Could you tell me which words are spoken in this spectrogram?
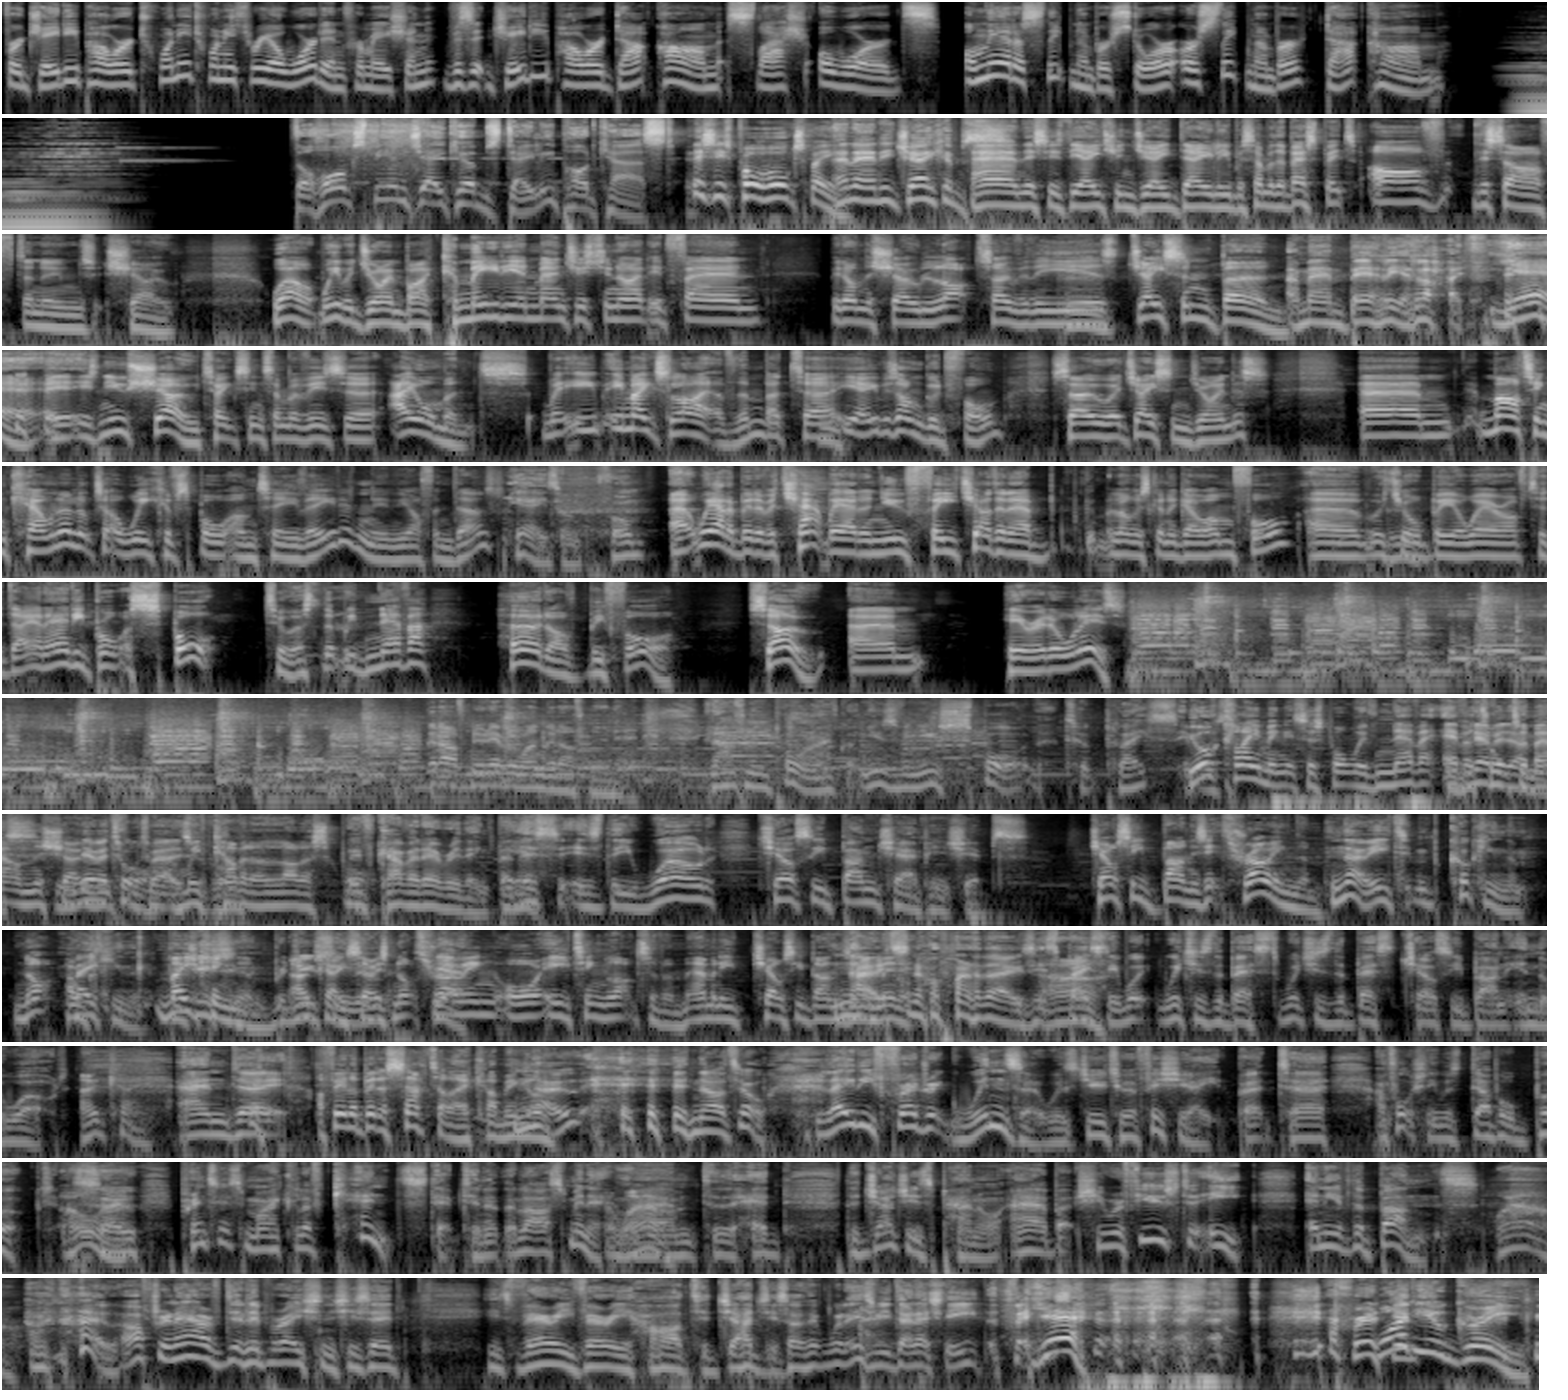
For JD Power 2023 award information, visit jdpower.com/awards. Only at a Sleep Number store or sleepnumber.com. The Hawksbee and Jacobs Daily Podcast. This is Paul Hawksbee. And Andy Jacobs. And this is the H&J Daily with some of the best bits of this afternoon's show. Well, we were joined by comedian, Manchester United fan, been on the show lots over the years, Jason Byrne. a man barely alive. yeah, his new show takes in some of his uh, ailments. He, he makes light of them, but uh, yeah, he was on good form. So uh, Jason joined us. Um, Martin Kelner looked at a week of sport on TV, didn't he? He often does. yeah, he's on form. Uh, we had a bit of a chat. We had a new feature. I don't know how long it's going to go on for, uh, which you'll be aware of today. And Andy brought a sport to us that we'd never heard of before. So um, here it all is. Good afternoon, everyone. Good afternoon, Andy. Good afternoon, Paul. I've got news of a new sport that took place. It You're was- claiming it's a sport we've never ever never talked about this. on the show. We've never before, talked about this We've before. covered a lot of sport. We've covered everything, but Yeah. this is the World Chelsea Bun Championships. Chelsea bun. Is it throwing them? No, eating, cooking them. Not Making them, Making producing them. them, producing okay, so it's not yeah. throwing or eating lots of them. How many Chelsea buns No, it's minute? not one of those. It's Ah. basically which is the best, which is the best Chelsea bun in the world. Okay. And uh, I feel a bit of satire coming on. No, not at all. Lady Frederick Windsor was due to officiate, but uh, unfortunately was double booked. Oh, so right. Princess Michael of Kent stepped in at the last minute Oh, wow. um, to the head the judges panel, uh, but she refused to eat any of the buns. Wow. I know. After an hour of deliberation, she said. It's very, very hard to judge this. I think, well, it is if you don't actually eat the things. Yeah. Why do you agree?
